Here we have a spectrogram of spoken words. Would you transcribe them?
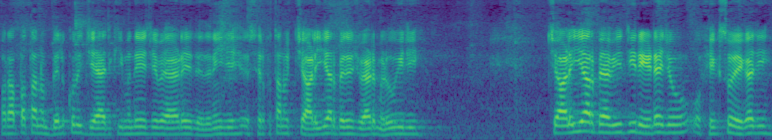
ਪਰ ਆਪਾਂ ਤੁਹਾਨੂੰ ਬਿਲਕੁਲ ਹੀ ਜਾਇਜ਼ ਕੀਮਤ ਦੇ ਵਿੱਚ ਵੈੜ ਇਹ ਦੇ ਦੇਣੀ ਜੀ ਸਿਰਫ ਤੁਹਾਨੂੰ 40000 ਰੁਪਏ ਦੇ ਵਿੱਚ ਵੈੜ ਮਿਲੂਗੀ ਜੀ। 40000 ਰੁਪਏ ਵੀ ਜੀ ਰੇਟ ਹੈ ਜੋ, ਉਹ ਫਿਕਸ ਹੋਏਗਾ ਜੀ।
